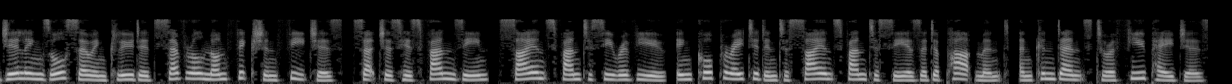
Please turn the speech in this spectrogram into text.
Gillings also included several non-fiction features, such as his fanzine, Science Fantasy Review, incorporated into Science Fantasy as a department, and condensed to a few pages.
